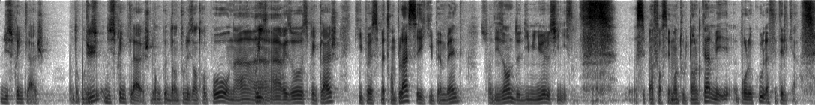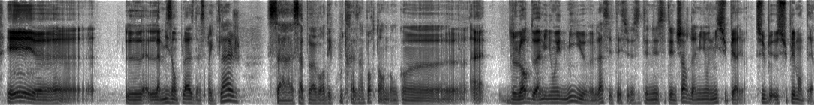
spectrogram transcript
du sprinklage. Donc, du, du, sprinklage. Donc, dans tous les entrepôts, on a un, un, réseau sprinklage qui peut se mettre en place et qui permet, soi-disant, de diminuer le sinistre. C'est pas forcément tout le temps le cas, mais pour le coup, là, c'était le cas. Et euh, la, mise en place d'un sprinklage, ça, ça, peut avoir des coûts très importants. Donc, euh, de l'ordre de 1,5 million, euh, là, c'était une, charge d'un million et demi supérieur, supplémentaire.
